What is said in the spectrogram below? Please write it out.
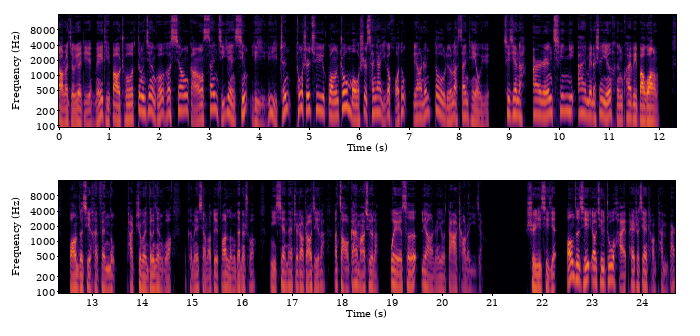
到了九月底，媒体爆出邓建国和香港三级艳星李丽珍同时去广州某市参加一个活动，两人逗留了三天有余。期间呢，二人亲昵暧昧的身影很快被曝光了。黄子琪很愤怒，他质问邓建国，可没想到对方冷淡地说：“你现在知道着急了啊？早干嘛去了？”为此，两人又大吵了一架。十一期间，黄子琪要去珠海拍摄现场探班，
